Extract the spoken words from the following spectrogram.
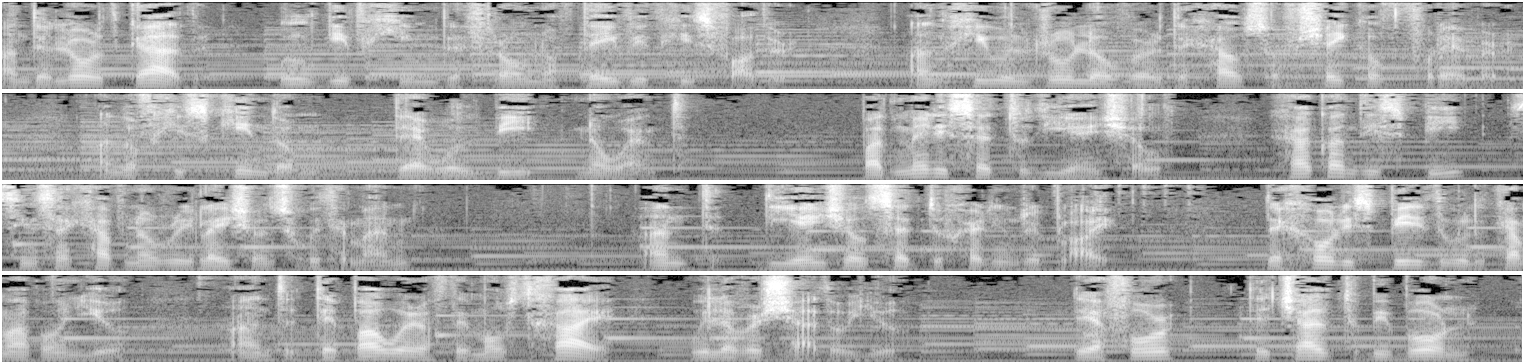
and the Lord God will give him the throne of David his father, and he will rule over the house of Jacob forever, and of his kingdom there will be no end. But Mary said to the angel, How can this be, since I have no relations with a man? And the angel said to her in reply, The Holy Spirit will come upon you, and the power of the Most High will overshadow you. Therefore, the child to be born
